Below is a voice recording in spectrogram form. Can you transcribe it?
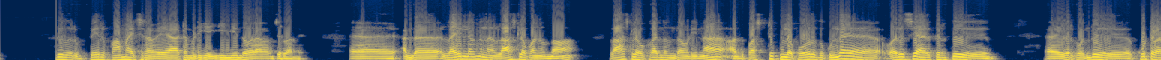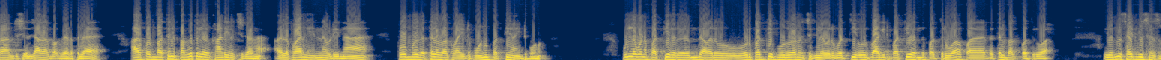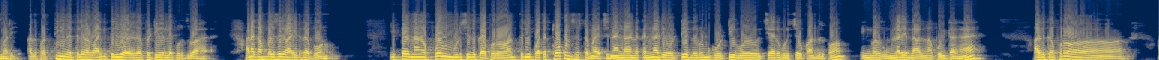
இது ஒரு பேர் ஃபார்ம் ஆயிடுச்சுனாவே ஆட்டோமேட்டிக்காக இங்கேருந்து வர ஆரம்பிச்சிருவாங்க. அந்த லைன்ல வந்து நான் லாஸ்ட்ல உட்காந்துருந்தோம் லாஸ்ட்ல உட்காந்துருந்தோம் அப்படின்னா அது ஃபர்ஸ்ட்டுக்குள்ள போறதுக்குள்ள வரிசையாக அடுத்தடுத்து இவருக்கு வந்து கூட்டம் வர ஆரம்பிச்சு ஜாதகம் பார்க்குற இடத்துல. அப்புறம் பார்த்தீங்கன்னா பக்கத்தில் ஒரு காண்டி வச்சுருக்காங்க. அதில் பாருங்கள் என்ன அப்படின்னா போகும்போது வெத்தலை பாக்கு வாங்கிட்டு போகணும் பத்தியும் வாங்கிட்டு போகணும். உள்ள போன பத்தி அவர் வந்து அவர் ஒரு பத்தி போதுவான்னு வச்சுக்கோங்களேன். ஒரு பத்தி ஒரு பாக்கெட் பத்தி வந்து பத்து ரூபா வெத்தல் வெத்தலை பாக்கு பத்து ரூபா. இது வந்து சைட் பிசினஸ் மாதிரி. அந்த பத்தியும் வெத்தலை வாங்கி திரும்பி அதை பெட்டிகளில் கொடுத்துருவாங்க. ஆனால் கம்பல்சரி வாங்கிட்டு தான் போகணும். இப்போ நாங்கள் போய் முடிச்சதுக்கு அப்புறம் திரும்பி பார்த்தா டோக்கன் சிஸ்டம் ஆயிடுச்சு. நாங்கள் அந்த கண்ணாடியை ஒட்டி அந்த ரூமுக்கு ஒட்டி சேர் பிடிச்சி உட்காந்துருக்கோம் எங்களுக்கு முன்னாடி இந்த ஆள்லாம் போயிட்டாங்க. அதுக்கப்புறம்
